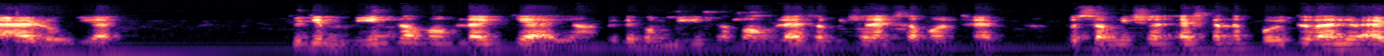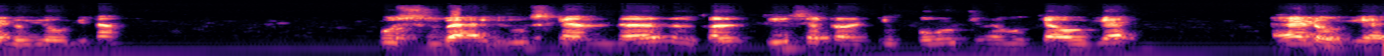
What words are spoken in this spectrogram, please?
ऐड हो गया। क्योंकि मीन का फॉर्मूला क्या है यहाँ पे? देखो मीन का फॉर्मूला है समीशन एक्स अपॉन एन तो समीशन एक्स के अंदर कोई तो वैल्यू ऐड हुई होगी ना? उस वैल्यूज़ के अंदर गलती से 24 जो है वो क्या हो गया ऐड हो गया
